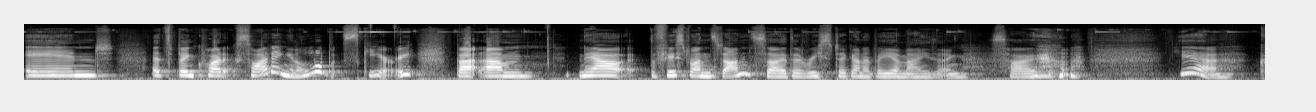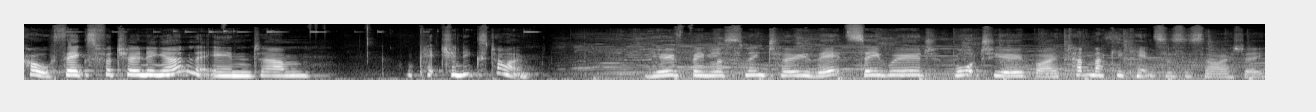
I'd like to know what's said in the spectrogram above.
And it's been quite exciting and a little bit scary. But um, now the first one's done, so the rest are going to be amazing. So, yeah, cool. Thanks for tuning in, and um, we'll catch you next time. You've been listening to That C Word brought to you by Taranaki Cancer Society.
